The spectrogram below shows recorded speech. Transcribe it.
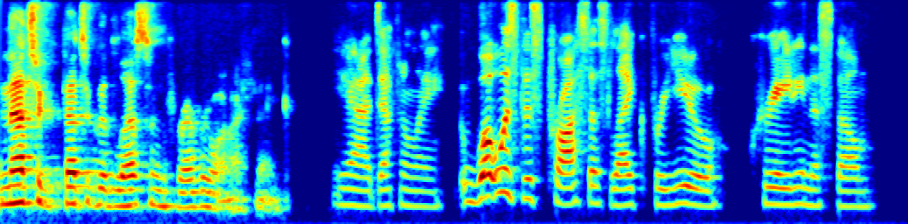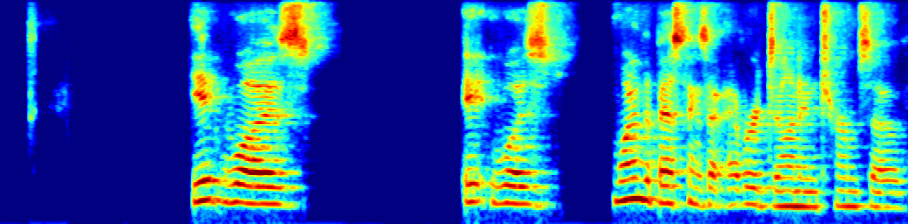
and that's a that's a good lesson for everyone i think yeah definitely what was this process like for you creating this film it was it was one of the best things I've ever done in terms of,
